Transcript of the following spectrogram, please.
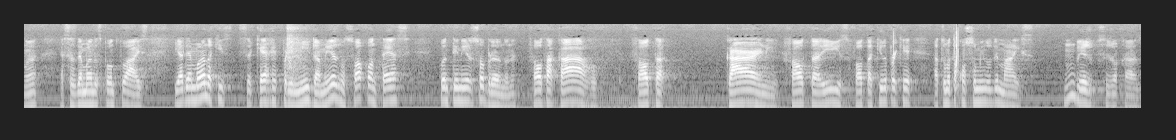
né? essas demandas pontuais. E a demanda que você quer reprimida mesmo só acontece quando tem dinheiro sobrando, né? Falta carro, falta carne, falta isso, falta aquilo, porque a turma está consumindo demais. Não vejo que seja o caso.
